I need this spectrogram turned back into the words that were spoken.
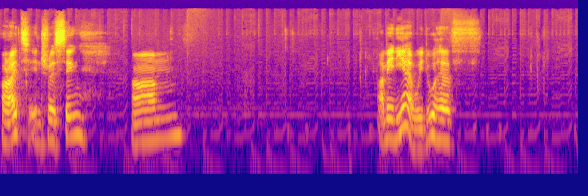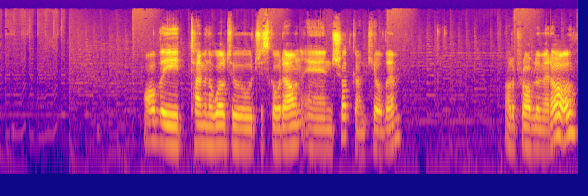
All right, interesting. Um, I mean, yeah, we do have all the time in the world to just go down and shotgun kill them. Not a problem at all.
